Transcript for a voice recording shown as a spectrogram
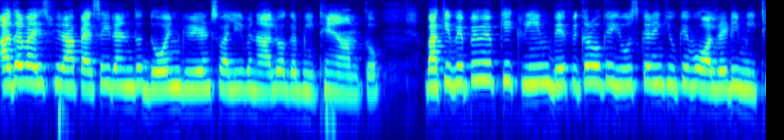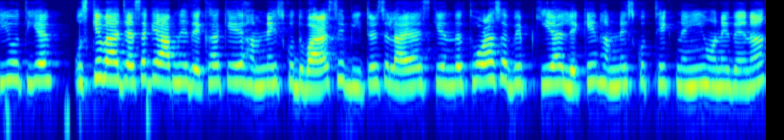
अदरवाइज़ फिर आप ऐसे ही रहने दो दो इन्ग्रीडियंट्स वाली बना लो, अगर मीठे हैं आम तो। बाकी वेपे वेप की क्रीम बेफिक्र होकर यूज़ करें क्योंकि वो ऑलरेडी मीठी होती है। उसके बाद जैसा कि आपने देखा कि हमने इसको दोबारा से बीटर चलाया, इसके अंदर थोड़ा सा विप किया, लेकिन हमने इसको थिक नहीं होने देना।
